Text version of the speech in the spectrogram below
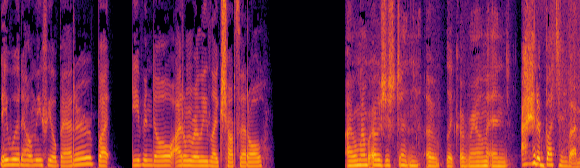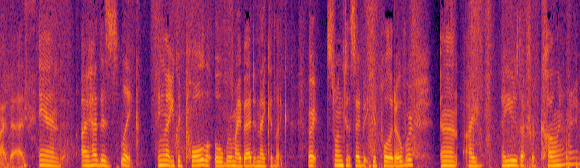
They would help me feel better, but even though I don't really like shots at all. I remember I was just in a like a room and I had a button by my bed and I had this like thing that you could pull over my bed and I could like or it swung to the side but you could pull it over and I I used that for coloring.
